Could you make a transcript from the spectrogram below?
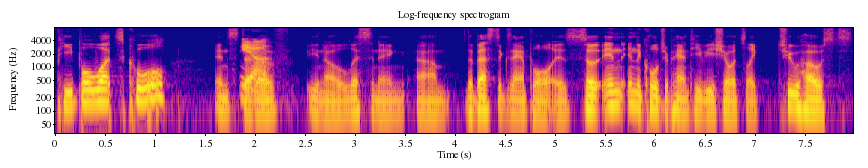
people what's cool instead Yeah. of you know listening. Um, the best example is so in in the Cool Japan TV show, it's like two hosts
